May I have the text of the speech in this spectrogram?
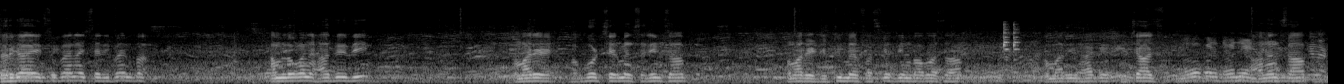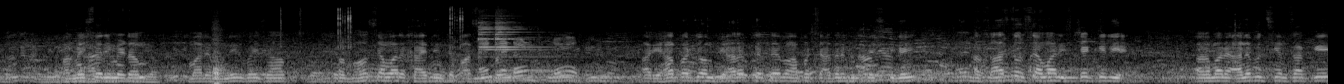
दरगाह सुफाना शरीफान पर हम लोगों ने हाजिरी दी। हमारे वक्फ बोर्ड चेयरमैन सलीम साहब, हमारे डिप्टी मेयर फसरुद्दीन बाबा साहब हमारे यहाँ के इंचार्ज आनंद साहब, परमेश्वरी मैडम, हमारे मुनीर भाई साहब, और बहुत से हमारे कायदीन से की और यहाँ पर जो हम जियारत करते हैं, वहाँ पर चादर भी पेश की गई। और ख़ासतौर से हमारी स्टेट के लिए और हमारे आनेबल सी एम साहब की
